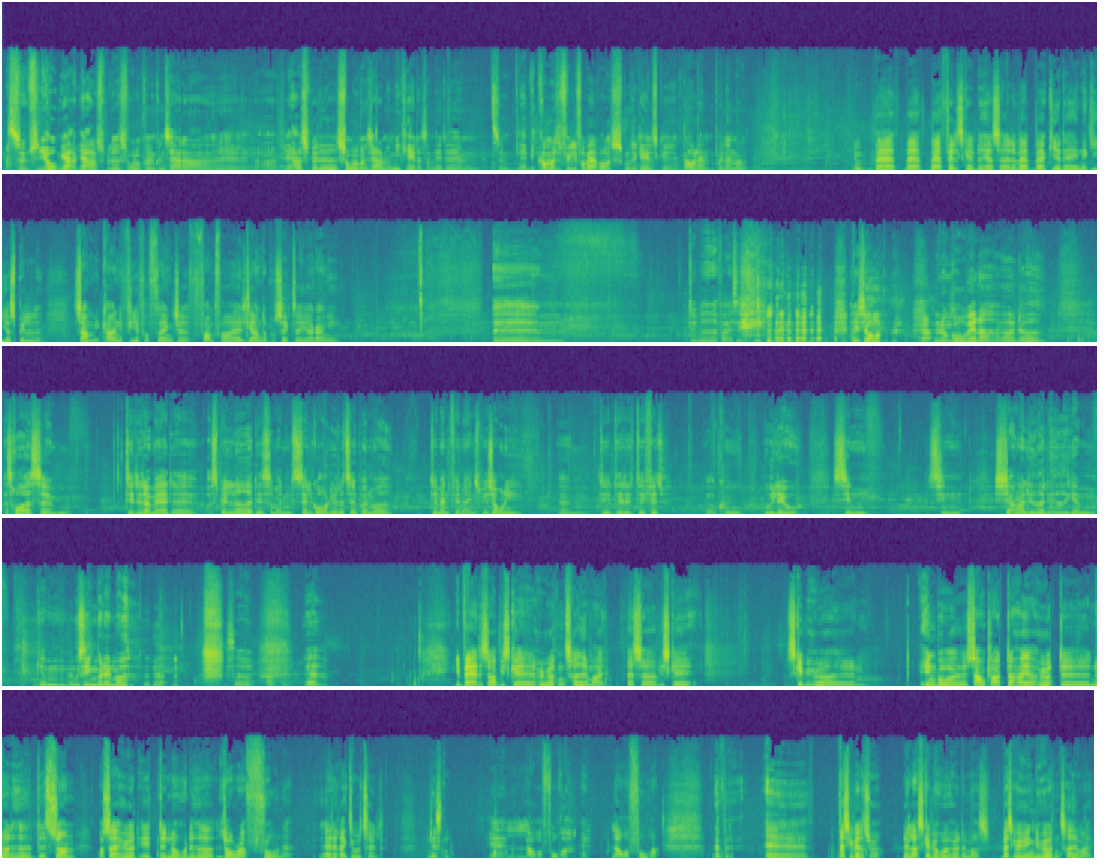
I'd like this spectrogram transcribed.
så, så jo, jeg, jeg har også spillet solokoncerter, øh, og jeg har også spillet solokoncerter med Michael og sådan lidt. Øh, så ja, vi kommer selvfølgelig fra hver vores musikalske bagland på en eller anden måde. Jamen, hvad, hvad, hvad er fællesskabet her så? Eller hvad, hvad giver det af energi at spille sammen i Carne 4 for Flanger, frem for alle de andre projekter, I har gang i? Øhm, det ved jeg faktisk ikke. det er sjovt. Ja. Det er nogle gode venner, og du ja. ved, jeg tror også, øhm, det er det der med at, øh, at spille noget af det, som man selv går og lytter til på en måde. Det, man finder inspiration i. Øhm, det, det, det er fedt at kunne udleve sin, sin genreliderlighed igennem, gennem ja. musikken på den måde. Ja. så, okay. ja. ja. Hvad er det så, vi skal høre den 3. maj? Altså, vi skal... Skal vi høre... Øh, Inde på øh, SoundCloud, der har jeg hørt øh, noget, der hedder The Sun, og så har jeg hørt et øh, nummer, der hedder Laura Fona. Er det rigtigt udtalt? Næsten. Ja, Laura Fora. Ja. Laura Fora. Ja. Øh, øh, hvad skal vi ellers høre? Eller skal vi overhovedet høre dem også? Hvad skal vi egentlig høre den 3. maj?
